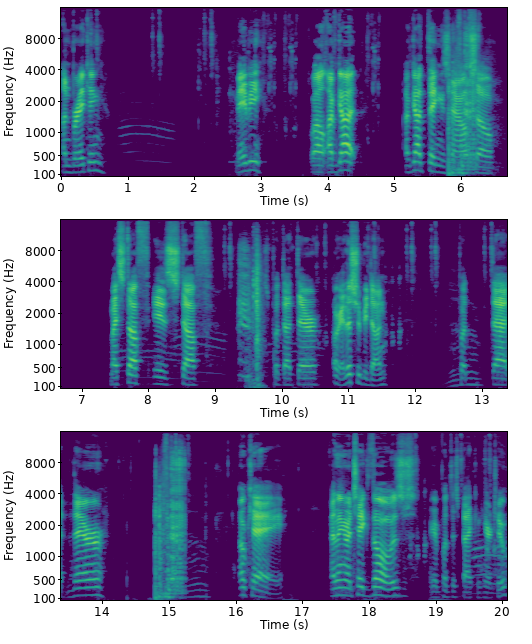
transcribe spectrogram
unbreaking. Maybe. Well, I've got, I've got things now, so my stuff is stuff. Let's put that there. Okay, this should be done. Put that there. Okay. And then I'm going to take those. I'm going to put this back in here too.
